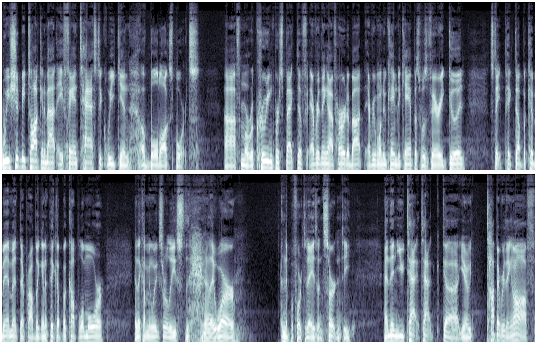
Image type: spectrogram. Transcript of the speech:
we should be talking about a fantastic weekend of Bulldog sports. Uh, from a recruiting perspective, everything I've heard about everyone who came to campus was very good. State picked up a commitment. They're probably going to pick up a couple of more in the coming weeks, or at least they were. And before today's uncertainty, and then you tack, tack, uh, you know, top everything off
